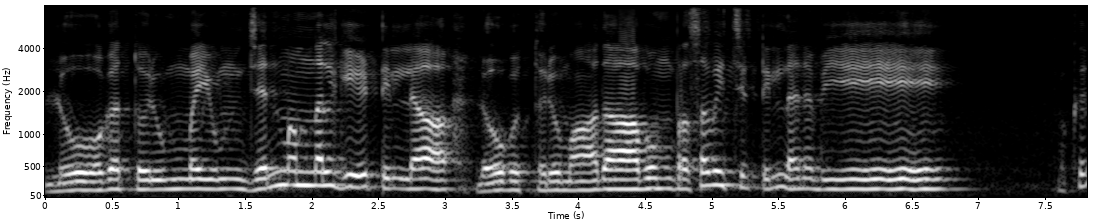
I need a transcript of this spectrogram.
ലോകത്തൊരുമ്മയും ജന്മം നൽകിയിട്ടില്ല. ലോകത്തൊരു മാതാവും പ്രസവിച്ചിട്ടില്ല നബിയേ. നമുക്ക്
